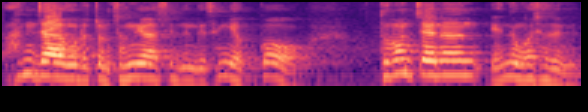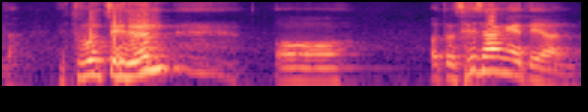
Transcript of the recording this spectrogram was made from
한 장으로 좀 정리할 수 있는 게 생겼고 두 번째는 예능 하셔야 됩니다. 두 번째는 어, 어떤 세상에 대한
